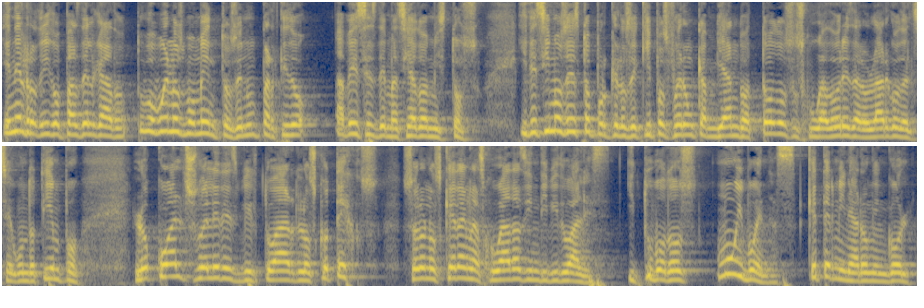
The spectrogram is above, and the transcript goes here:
en el Rodrigo Paz Delgado, tuvo buenos momentos en un partido a veces demasiado amistoso. Y decimos esto porque los equipos fueron cambiando a todos sus jugadores a lo largo del segundo tiempo, lo cual suele desvirtuar los cotejos. Solo nos quedan las jugadas individuales y tuvo dos muy buenas que terminaron en gol.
